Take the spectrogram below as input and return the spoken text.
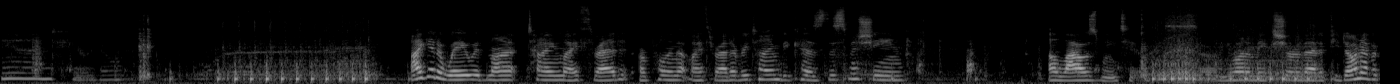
And here we go. I get away with not tying my thread or pulling up my thread every time because this machine allows me to. So you want to make sure that if you don't have a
